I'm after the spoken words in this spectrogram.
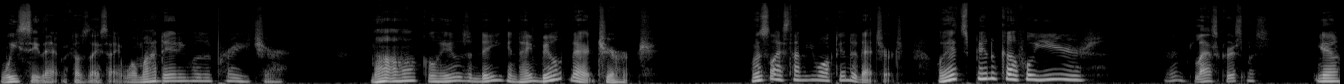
we see that because they say, well, my daddy was a preacher. My uncle, he was a deacon. They built that church. When's the last time you walked into that church? Well, it's been a couple years. Last Christmas. Yeah.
